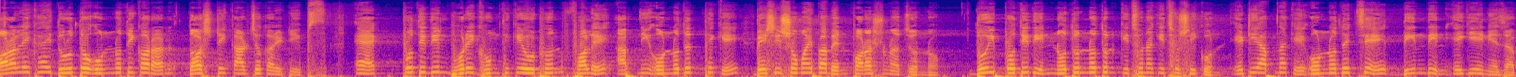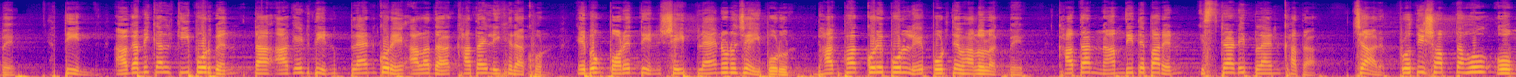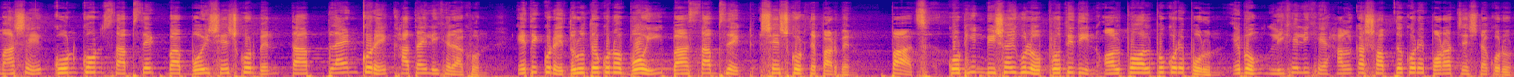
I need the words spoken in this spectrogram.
পড়ালেখায় দ্রুত উন্নতি করার দশটি কার্যকারী টিপস। এক, প্রতিদিন ভোরে ঘুম থেকে উঠুন, ফলে আপনি অন্যদের থেকে বেশি সময় পাবেন পড়াশোনার জন্য। দুই, প্রতিদিন নতুন নতুন কিছু না কিছু শিখুন, এটি আপনাকে অন্যদের চেয়ে দিন দিন এগিয়ে নিয়ে যাবে। তিন, আগামীকাল কি পড়বেন তা আগের দিন প্ল্যান করে আলাদা খাতায় লিখে রাখুন এবং পরের দিন সেই প্ল্যান অনুযায়ী পড়ুন। ভাগ ভাগ করে পড়লে পড়তে ভালো লাগবে। খাতার নাম দিতে পারেন স্টাডি প্ল্যান খাতা। চার, প্রতি সপ্তাহ ও মাসে কোন কোন সাবজেক্ট বা বই শেষ করবেন তা প্ল্যান করে খাতায় লিখে রাখুন। এতে করে দ্রুত কোনো বই বা সাবজেক্ট শেষ করতে পারবেন। পাঁচ, কঠিন বিষয়গুলো প্রতিদিন অল্প অল্প করে পড়ুন এবং লিখে লিখে হালকা শব্দ করে পড়ার চেষ্টা করুন।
